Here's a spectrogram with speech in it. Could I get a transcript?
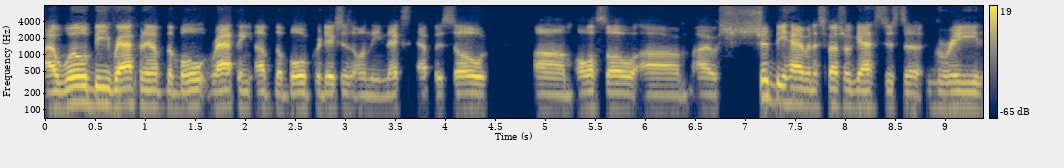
I will be wrapping up the bowl, wrapping up the bowl predictions on the next episode. Um, also, um, I should be having a special guest just to grade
